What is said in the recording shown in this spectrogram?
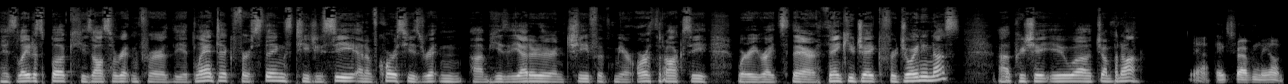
his latest book. He's also written for The Atlantic, First Things, TGC. And of course, he's written, um, he's the editor in chief of Mere Orthodoxy, where he writes there. Thank you, Jake, for joining us. I appreciate you, uh, jumping on. Yeah. Thanks for having me on.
